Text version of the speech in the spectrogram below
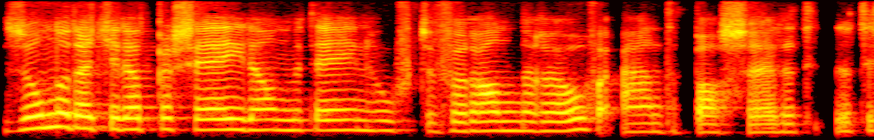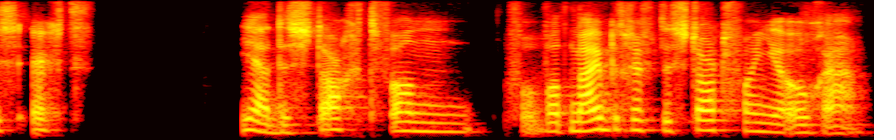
Zonder dat je dat per se dan meteen hoeft te veranderen of aan te passen. Dat, dat is echt ja, de start van, wat mij betreft, de start van yoga.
